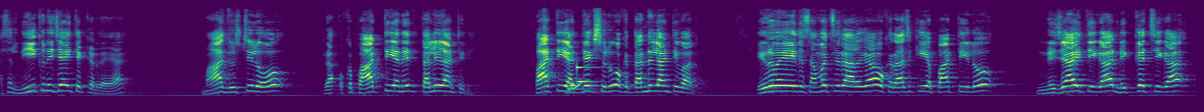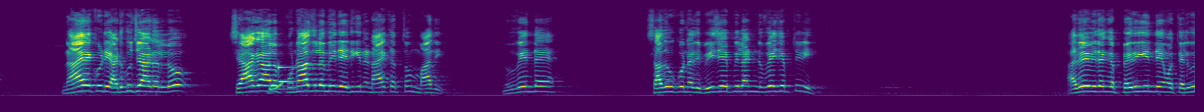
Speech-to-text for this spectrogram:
అసలు నీకు నిజాయితీ ఎక్కడదయా మా దృష్టిలో ఒక పార్టీ అనేది తల్లి లాంటిది. పార్టీ అధ్యక్షులు ఒక తండ్రి లాంటి వారు ఇరవై ఐదు సంవత్సరాలుగా ఒక రాజకీయ పార్టీలో నిజాయితీగా నిక్కచ్చిగా నాయకుడి అడుగుజాడల్లో త్యాగాలు పునాదుల మీద ఎదిగిన నాయకత్వం మాది. నువ్వేందే? చదువుకున్నది బీజేపీలని నువ్వే చెప్తివి. అదేవిధంగా పెరిగిందేమో తెలుగు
